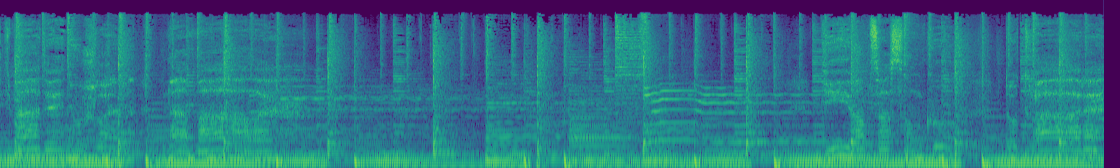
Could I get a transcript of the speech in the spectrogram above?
Keď má deň už len na mále. Dívam sa slnku do tváre.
